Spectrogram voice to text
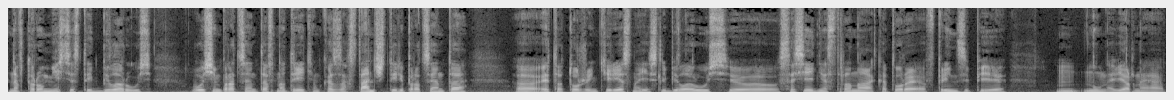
на втором месте стоит Беларусь, 8%, на третьем Казахстан 4%, Э, это тоже интересно, если Беларусь э, соседняя страна, которая, в принципе, ну, наверное,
